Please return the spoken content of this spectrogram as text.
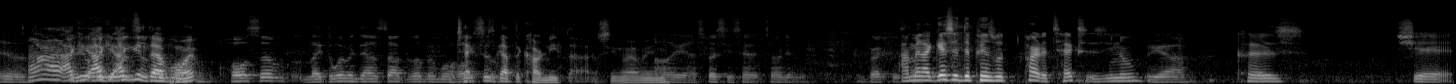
You know? All right, I can, you- I if can, I get that point. wholesome. Like the women down south, a little bit more. Texas wholesome. got the carnitas. You know what I mean? Oh yeah, especially San Antonio. Breakfast. I mean, I guess it depends what part of Texas, you know, Yeah, cause shit.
